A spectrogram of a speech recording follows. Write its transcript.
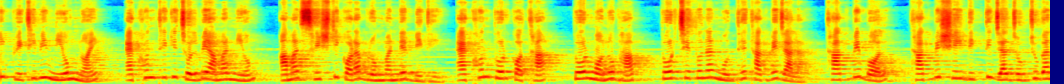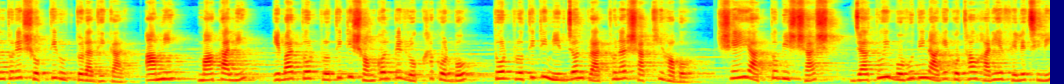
এই পৃথিবীর নিয়ম নয়, এখন থেকে চলবে আমার নিয়ম, আমার সৃষ্টি করা ব্রহ্মাণ্ডের বিধি। এখন তোর কথা, তোর মনোভাব, তোর চেতনার মধ্যে থাকবে জ্বালা। থাকবে বল থাকবে সেই দিকটি যা যুগযুগান্তরের শক্তির উত্তরাধিকার। আমি, মা কালী, এবার তোর প্রতিটি সংকল্পের রক্ষা করব, তোর প্রতিটি নির্জন প্রার্থনার সাক্ষী হব। সেই আত্মবিশ্বাস যা তুই বহুদিন আগে কোথাও হারিয়ে ফেলেছিলি,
